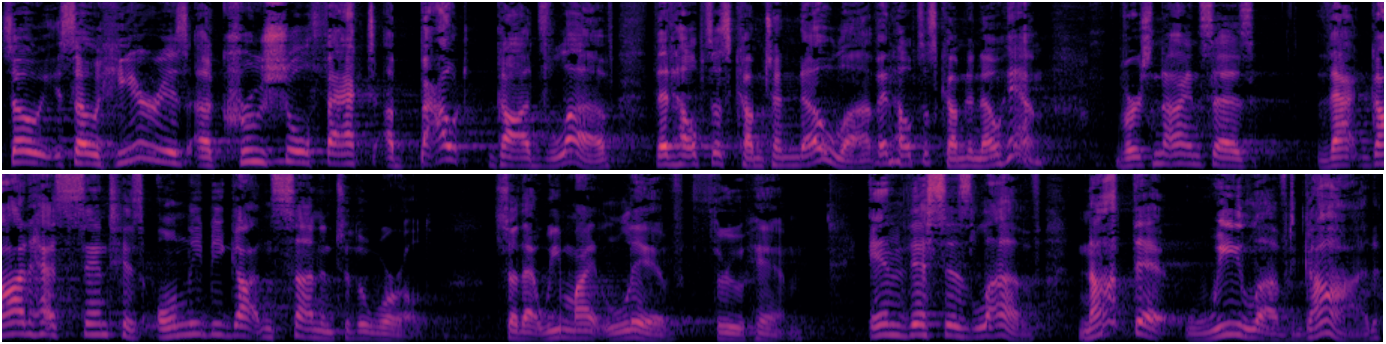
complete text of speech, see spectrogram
So, so here is a crucial fact about God's love that helps us come to know love and helps us come to know Him. Verse 9 says, That God has sent His only begotten Son into the world so that we might live through Him. In this is love, not that we loved God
